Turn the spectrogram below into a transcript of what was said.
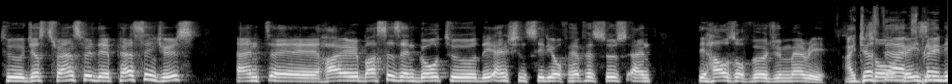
to just transfer their passengers and uh, hire buses and go to the ancient city of Ephesus and the house of Virgin Mary. I just So uh, explain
